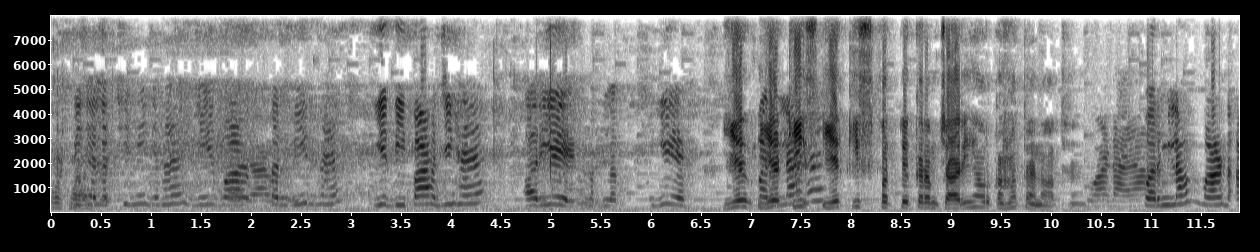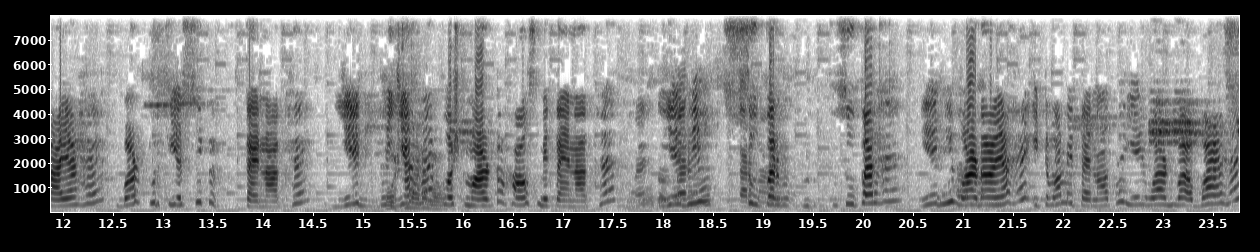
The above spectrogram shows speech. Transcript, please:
विजय लक्ष्मी जी। हैं ये वार्ड तनवीर हैं ये दीपा जी हैं और ये मतलब ये ये ये किस है? ये किस पद पे कर्मचारी हैं और कहाँ तैनात हैं? परमिला वार्ड आया है बर्डपुर पीएससी पे तैनात है। ये भैया है पोस्टमार्टम हाउस में तैनात है। ये भी सुपर सुपर है। ये भी वार्ड आया है इटवा में तैनात है। ये वार्ड वार्ड है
